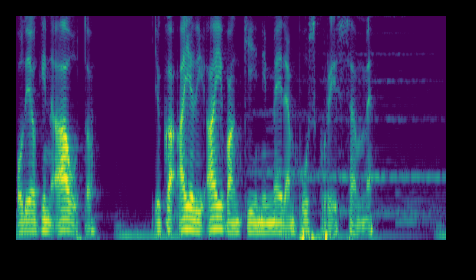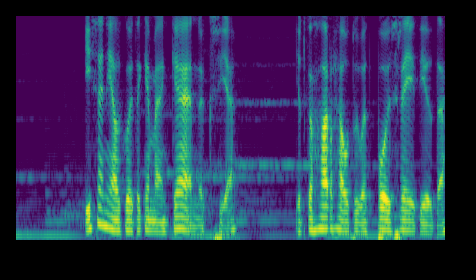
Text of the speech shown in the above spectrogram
oli jokin auto, joka ajeli aivan kiinni meidän puskurissamme. Isäni alkoi tekemään käännöksiä, jotka harhautuivat pois reitiltä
